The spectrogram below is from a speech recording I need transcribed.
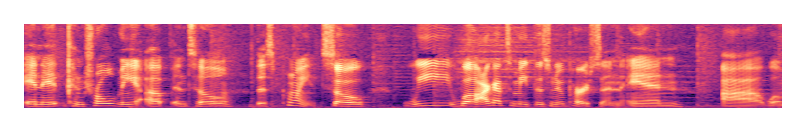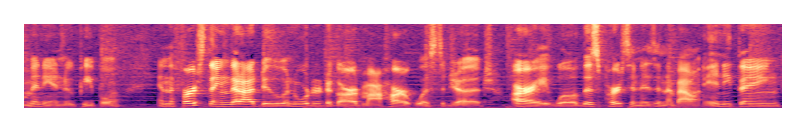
and it controlled me up until this point. So we well, I got to meet this new person and uh well, many new people. And the first thing that I do in order to guard my heart was to judge. All right, well, this person isn't about anything.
